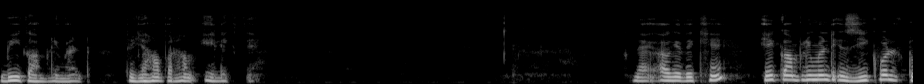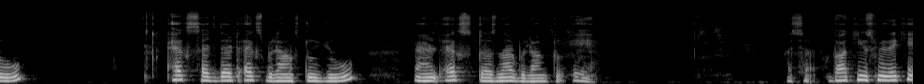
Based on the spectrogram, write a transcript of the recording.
B complement तो यहाँ पर हम ए लिखते हैं। आगे देखें। A complement is equal to X such that X belongs to U and X does not belong to A अच्छा बाकी उसमें देखें,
